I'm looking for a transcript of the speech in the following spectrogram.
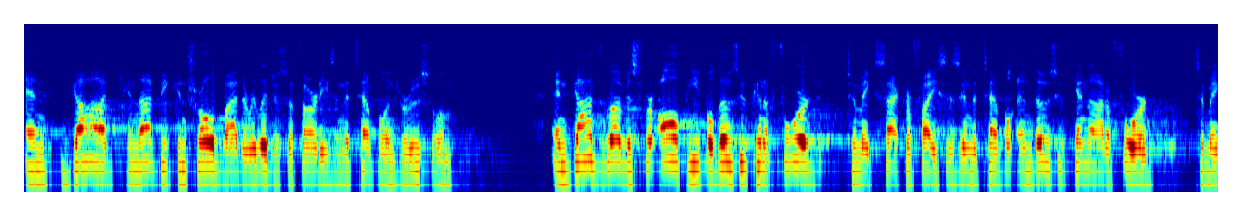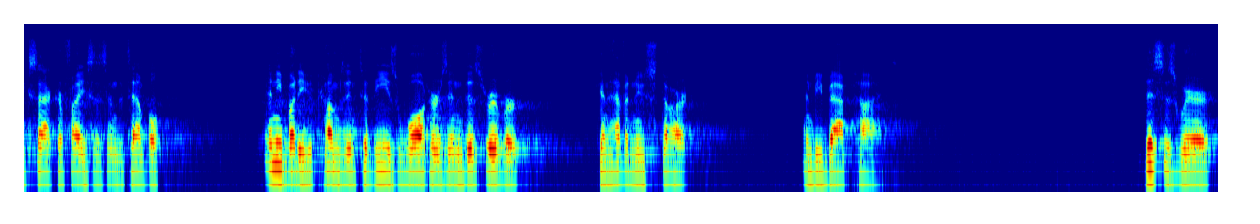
And God cannot be controlled by the religious authorities in the temple in Jerusalem and God's love is for all people, those who can afford to make sacrifices in the temple and those who cannot afford to make sacrifices in the temple. Anybody who comes into these waters in this river can have a new start and be baptized. This is where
